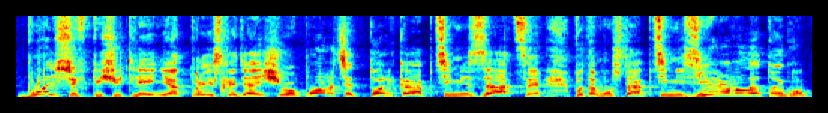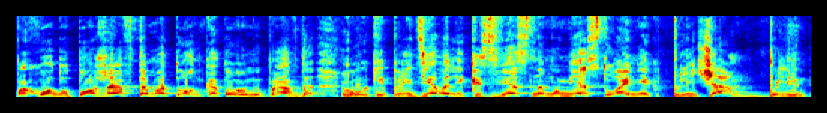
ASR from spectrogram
Больше впечатления от происходящего портит только оптимизация, потому что оптимизировал эту игру походу тоже автоматон, которому, правда, руки приделали к известному месту, а не к плечам. Блин,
